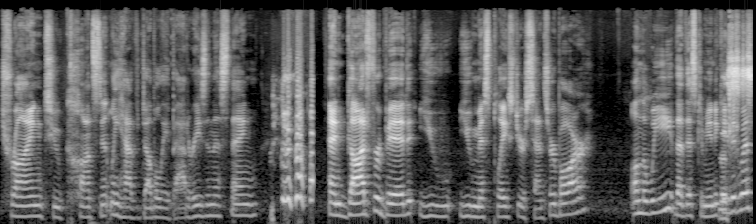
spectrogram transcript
trying to constantly have double A batteries in this thing. and God forbid you you misplaced your sensor bar on the Wii that this The communicated with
